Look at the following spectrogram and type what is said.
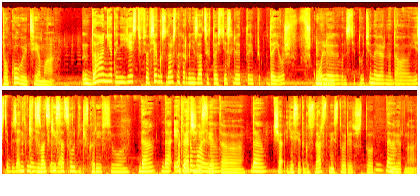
толковая тема. Да, нет, они есть во всех государственных организациях. То есть, если ты преподаешь в школе, угу. в институте, наверное, да, есть обязательно. Ну, какие заводские сотрудники, скорее всего. Да, да, и это Опять нормально. же, если это, да. если это государственная история, что, да. наверное...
